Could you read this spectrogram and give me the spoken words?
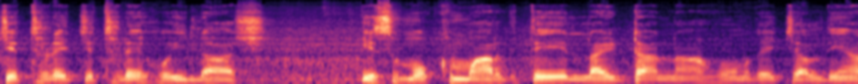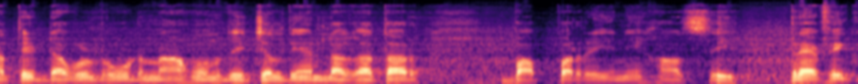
ਚਿੱਥੜੇ ਚਿੱਥੜੇ ਹੋਈ ਲਾਸ਼। ਇਸ ਮੁੱਖ ਮਾਰਗ ਤੇ ਲਾਈਟਾਂ ਨਾ ਹੋਣ ਦੇ ਚਲਦਿਆਂ ਤੇ ਡਬਲ ਰੋਡ ਨਾ ਹੋਣ ਦੇ ਚਲਦਿਆਂ ਲਗਾਤਾਰ ਵਾਪਰ ਰਹੇ ਨੇ ਹਾਦਸੇ। ਟ੍ਰੈਫਿਕ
